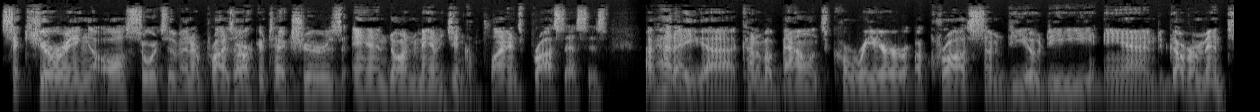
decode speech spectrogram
securing all sorts of enterprise architectures, and on managing compliance processes. I've had a uh, kind of a balanced career across some DoD and government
